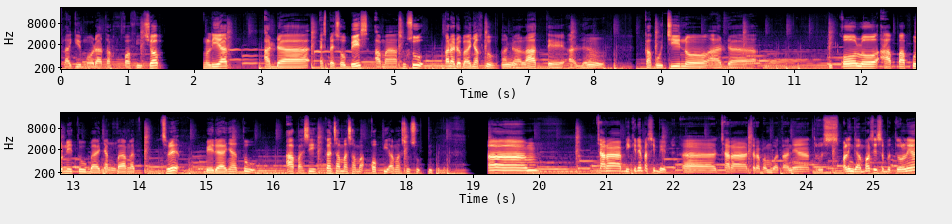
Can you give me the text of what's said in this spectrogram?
lagi mau datang ke coffee shop, ngelihat ada espresso base sama susu, kan ada banyak tuh. Hmm. Ada latte, ada Hmm. cappuccino, ada piccolo, apa pun itu banyak Hmm. banget. Sebenarnya bedanya tuh apa sih? Kan sama-sama kopi sama susu gitu loh. Em, cara bikinnya pasti beda. Eh, cara cara pembuatannya terus paling gampang sih sebetulnya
